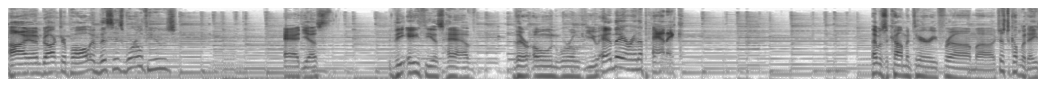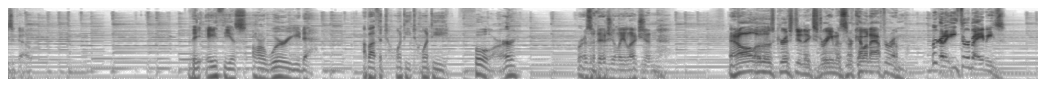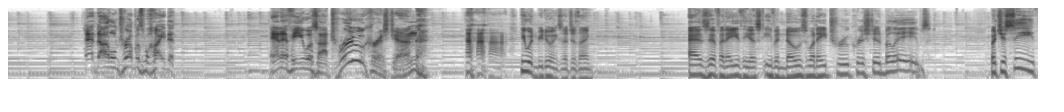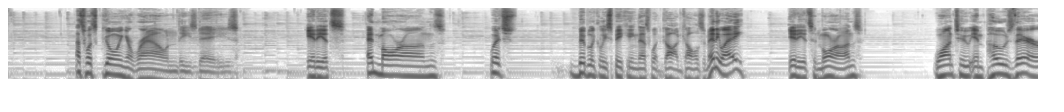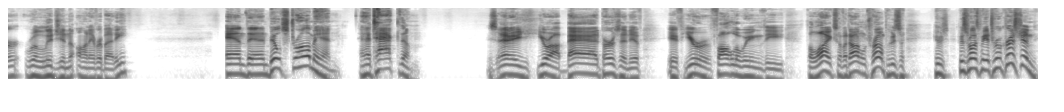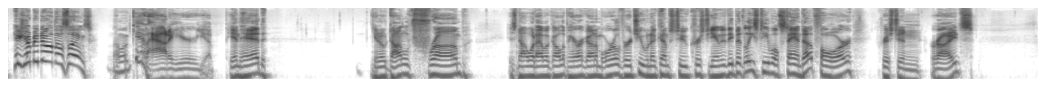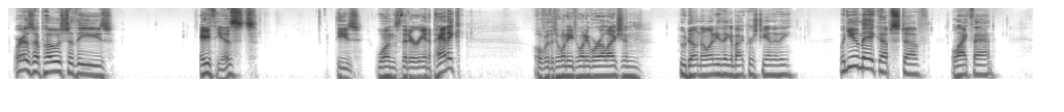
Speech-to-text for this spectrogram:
I am Dr. Paul, and this is Worldviews. And yes, the atheists have their own worldview, and they are in a panic. That was a commentary from uh, just a couple of days ago. The atheists are worried about the 2024 presidential election. And all of those Christian extremists are coming after them. They're going to eat their babies. And Donald Trump is behind it. And if he was a true Christian, he wouldn't be doing such a thing. As if an atheist even knows what a true Christian believes. But you see, that's what's going around these days. Idiots and morons, which, biblically speaking, that's what God calls them anyway. Idiots and morons want to impose their religion on everybody and then build straw men and attack them. Say you're a bad person if if you're following the the likes of a Donald Trump who's who's who's supposed to be a true Christian. He should be doing those things. I well, get out of here, you pinhead. You know, Donald Trump is not what I would call a paragon of moral virtue when it comes to Christianity, but at least he will stand up for Christian rights. Whereas opposed to these atheists, these ones that are in a panic over the 2024 election, who don't know anything about Christianity, when you make up stuff like that,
